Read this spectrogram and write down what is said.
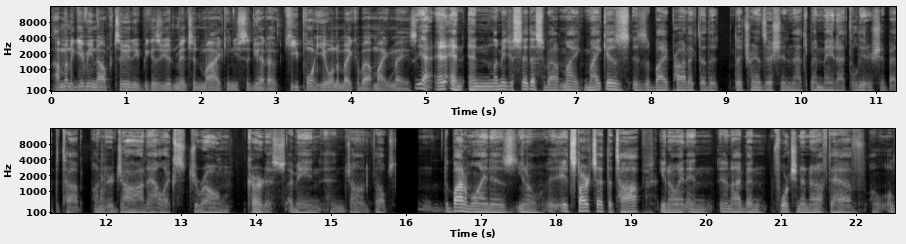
I'm going to give you an opportunity because you had mentioned Mike and you said you had a key point you want to make about Mike Mayes. Yeah, and, and, and let me just say this about Mike. Mike is is a byproduct of the, the transition that's been made at the leadership at the top under John, Alex, Jerome, Curtis, I mean, and John Feltz. The bottom line is, you know, it starts at the top, you know, and, and, and I've been fortunate enough to have a,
